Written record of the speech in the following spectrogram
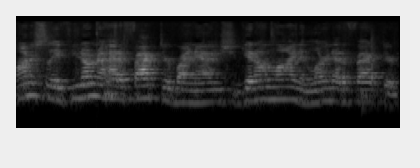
Honestly, if you don't know how to factor by now, you should get online and learn how to factor.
